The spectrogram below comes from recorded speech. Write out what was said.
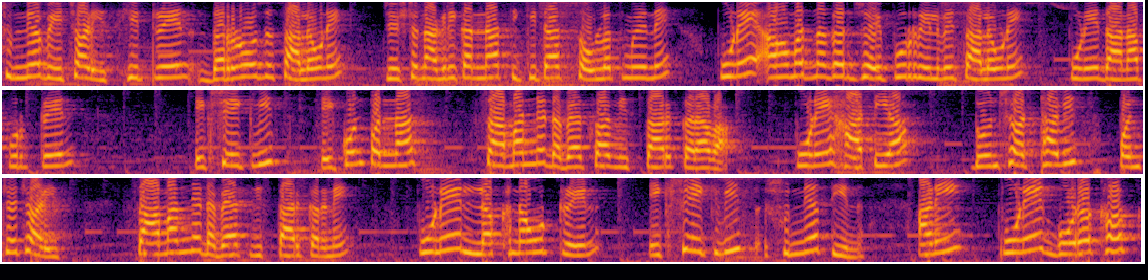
शून्य बेचाळीस ही ट्रेन दररोज चालवणे ज्येष्ठ नागरिकांना तिकिटात सवलत मिळणे पुणे अहमदनगर जयपूर रेल्वे चालवणे पुणे दानापूर ट्रेन एकशे एकवीस एकोणपन्नास सामान्य डब्याचा विस्तार करावा. पुणे हाटिया दोनशे अठ्ठावीस पंचेचाळीस सामान्य डब्यात विस्तार करणे पुणे लखनौ ट्रेन एकशे एकवीस शून्य तीन आणि पुणे गोरखक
